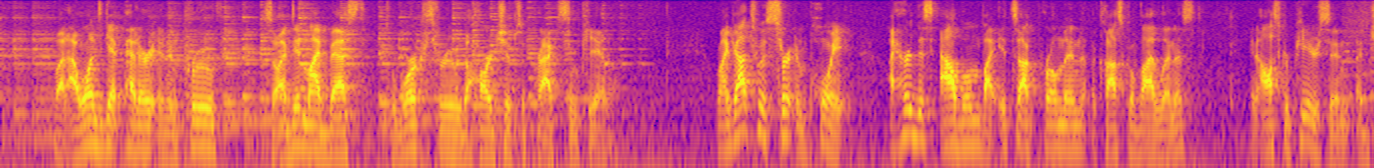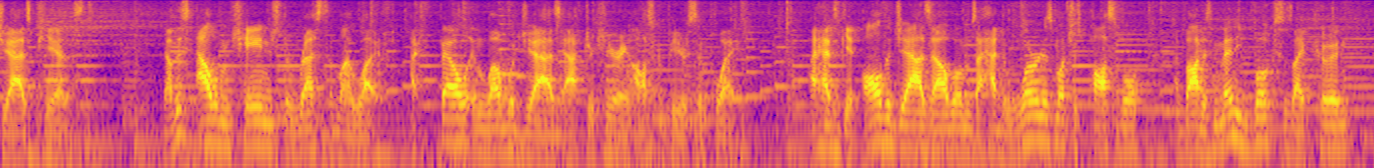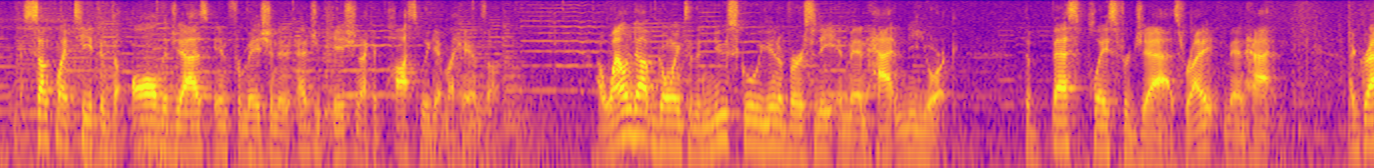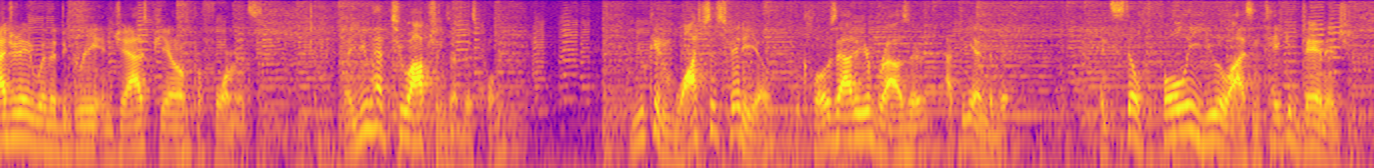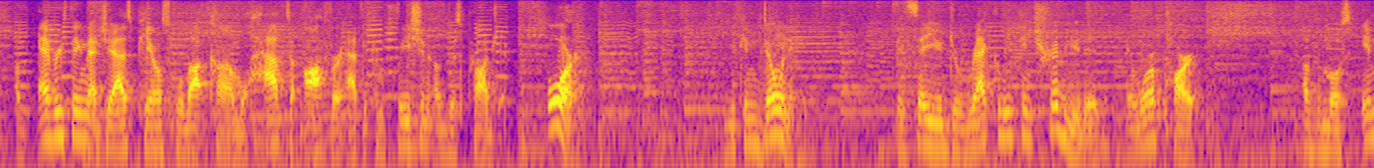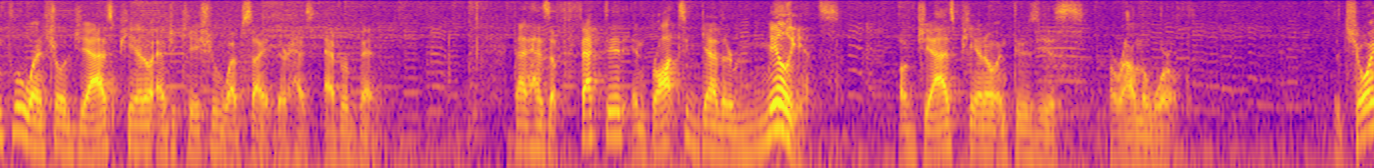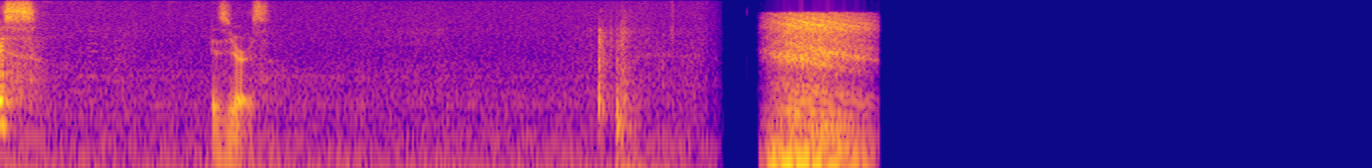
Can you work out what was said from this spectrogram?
but I wanted to get better and improve, so I did my best to work through the hardships of practicing piano. When I got to a certain point, I heard this album by Itzhak Perlman, a classical violinist, and Oscar Peterson, a jazz pianist. Now this album changed the rest of my life. I fell in love with jazz after hearing Oscar Peterson play. I had to get all the jazz albums, I had to learn as much as possible, I bought as many books as I could, I sunk my teeth into all the jazz information and education I could possibly get my hands on. I wound up going to the New School University in Manhattan, New York, the best place for jazz, right? Manhattan. I graduated with a degree in jazz piano performance. Now you have two options at this point. You can watch this video and close out of your browser at the end of it and still fully utilize and take advantage of everything that jazzpianoschool.com will have to offer at the completion of this project. Or you can donate and say you directly contributed and were a part of the most influential jazz piano education website there has ever been. That has affected and brought together millions of jazz piano enthusiasts around the world. The choice is yours.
